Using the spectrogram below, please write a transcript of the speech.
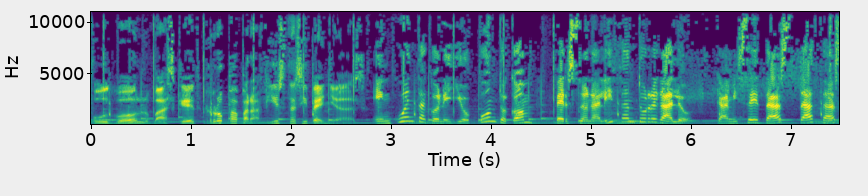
fútbol, básquet, ropa para fiestas y peñas. En cuentaconello.com personalizan tu regalo. Camisetas, tazas,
